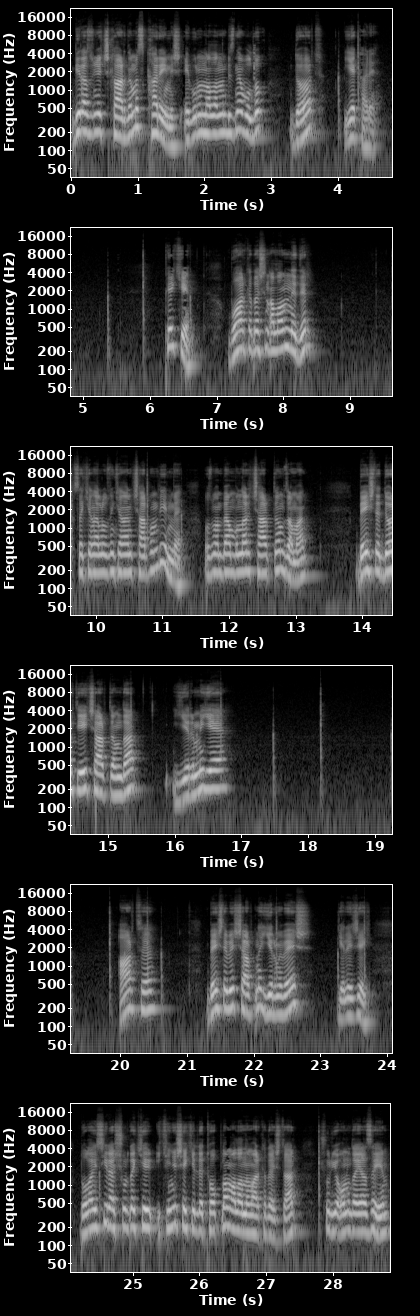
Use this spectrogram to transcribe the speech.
biraz önce çıkardığımız kareymiş. E bunun alanını biz ne bulduk? 4y kare. Peki bu arkadaşın alanı nedir? Kısa kenarla uzun kenarın çarpımı değil mi? O zaman ben bunları çarptığım zaman 5 ile 4y'yi çarptığımda 20y artı 5 ile 5 çarptığında 25 gelecek. Dolayısıyla şuradaki ikinci şekilde toplam alanım arkadaşlar. Şuraya onu da yazayım.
